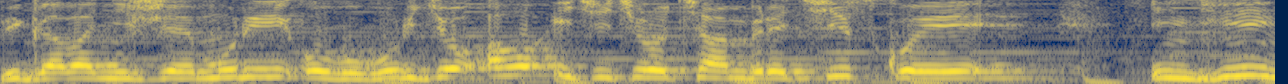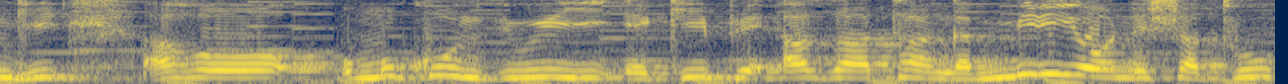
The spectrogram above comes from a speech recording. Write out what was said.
bigabanyije muri ubu buryo aho icyiciro cya mbere cyiswe inkingi aho umukunzi w'iyi ekipe azatanga miliyoni eshatu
